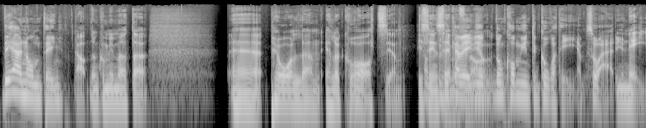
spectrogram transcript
det är någonting. Ja, de kommer ju möta eh, Polen eller Kroatien i sin Vi kan, vi- semifinal. de kommer ju inte gå till EM, så är det ju. Nej,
